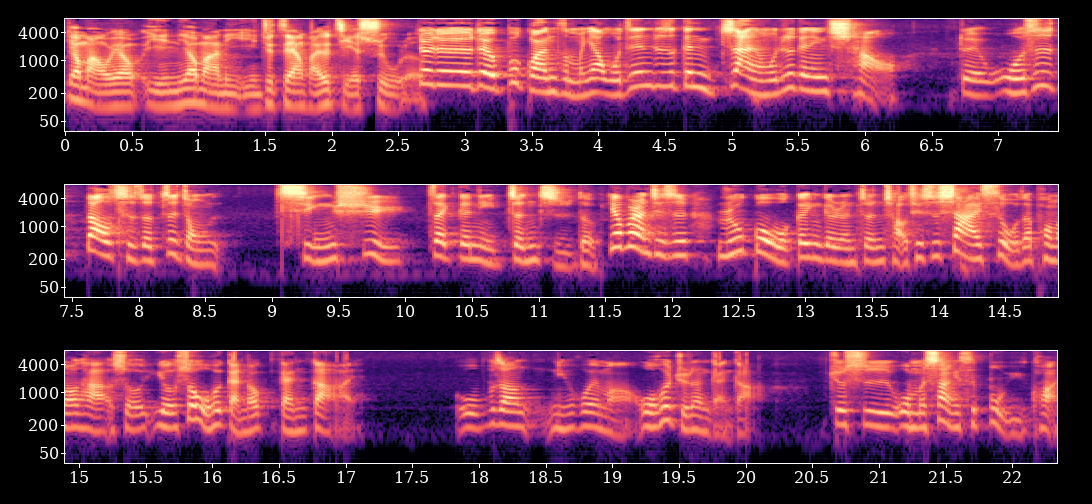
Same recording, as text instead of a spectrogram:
要么我要赢，要么你赢，就这样，反正就结束了。对对对对，不管怎么样，我今天就是跟你战，我就是跟你吵。对，我是保持着这种情绪在跟你争执的，要不然其实如果我跟一个人争吵，其实下一次我再碰到他的时候，有时候我会感到尴尬。哎，我不知道你会吗？我会觉得很尴尬，就是我们上一次不愉快，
